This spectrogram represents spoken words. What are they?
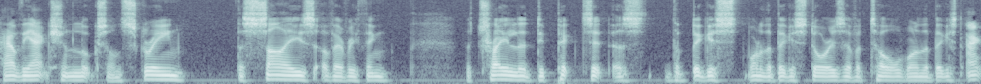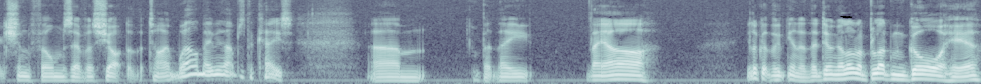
how the action looks on screen, the size of everything. The trailer depicts it as the biggest, one of the biggest stories ever told, one of the biggest action films ever shot at the time. Well, maybe that was the case, um, but they they are. You look at the, you know, they're doing a lot of blood and gore here.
